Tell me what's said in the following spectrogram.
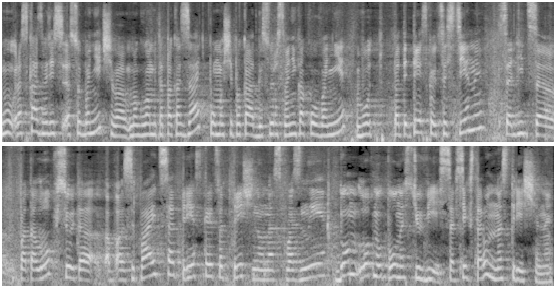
Ну, рассказывать здесь особо нечего. Могу вам это показать. Помощи пока от государства никакого нет. Вот трескаются стены, садится потолок, все это осыпается, трескаются. Трещины у нас сквозные. Дом лопнул полностью весь. Со всех сторон у нас трещины.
